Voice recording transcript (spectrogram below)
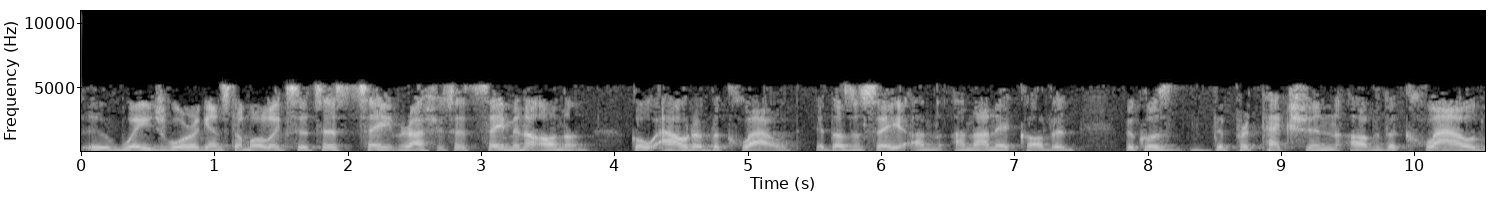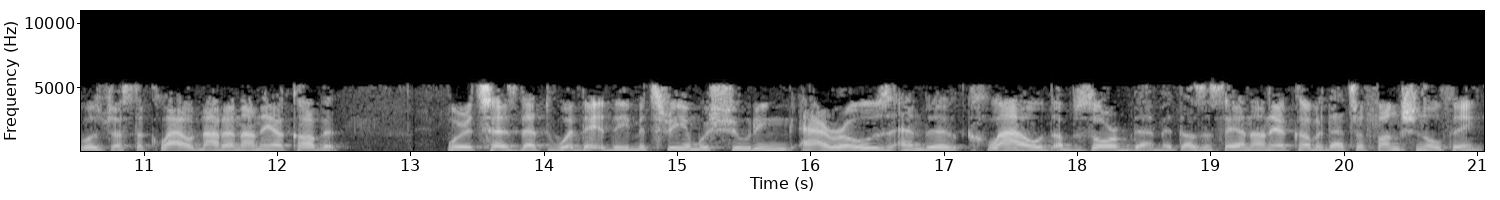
uh, wage war against Amalek." So it says, "Say." Rashi says, "Say mina anon." Go out of the cloud. It doesn't say an, anane kavod because the protection of the cloud was just a cloud, not an anane kavod. Where it says that the, the Mitzrayim were shooting arrows and the cloud absorbed them. It doesn't say anane kavod. That's a functional thing.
